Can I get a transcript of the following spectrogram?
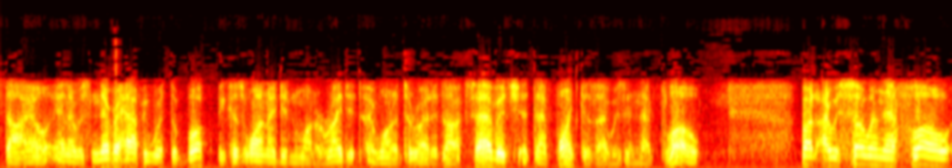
style, and I was never happy with the book because one, I didn't want to write it. I wanted to write a Doc Savage at that point because I was in that flow. But I was so in that flow,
